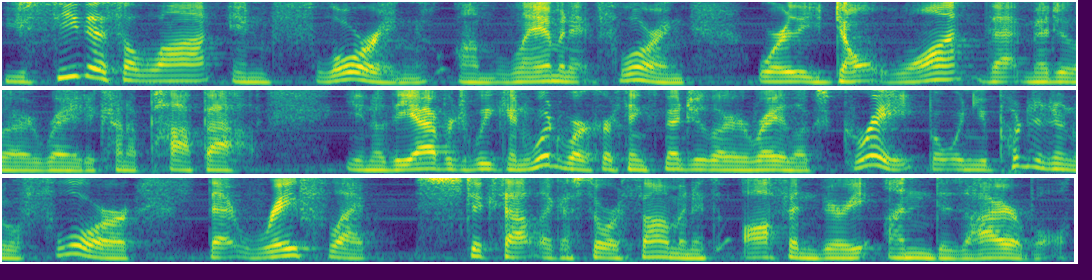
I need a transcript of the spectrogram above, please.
You see this a lot in flooring um, laminate flooring where you don't want that medullary ray to kind of pop out you know, the average weekend woodworker thinks medullary ray looks great, but when you put it into a floor, that ray fleck sticks out like a sore thumb and it's often very undesirable.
